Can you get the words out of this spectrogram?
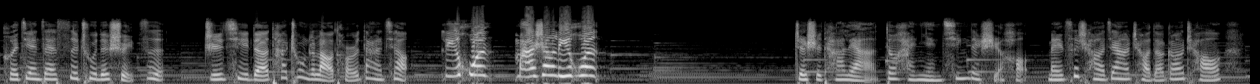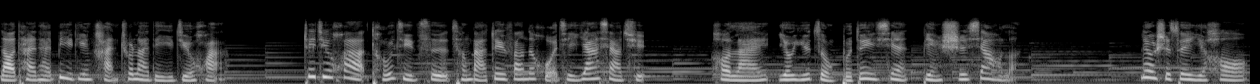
和溅在四处的水渍，直气得她冲着老头大叫：“离婚！马上离婚！”这是他俩都还年轻的时候，每次吵架吵到高潮，老太太必定喊出来的一句话。这句话头几次曾把对方的火气压下去。后来由于总不兑现，便失效了。六十岁以后，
